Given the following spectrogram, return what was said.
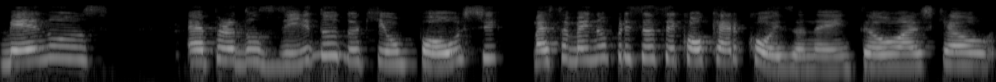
menos é, produzido do que um post, mas também não precisa ser qualquer coisa, né? Então, acho que é o,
